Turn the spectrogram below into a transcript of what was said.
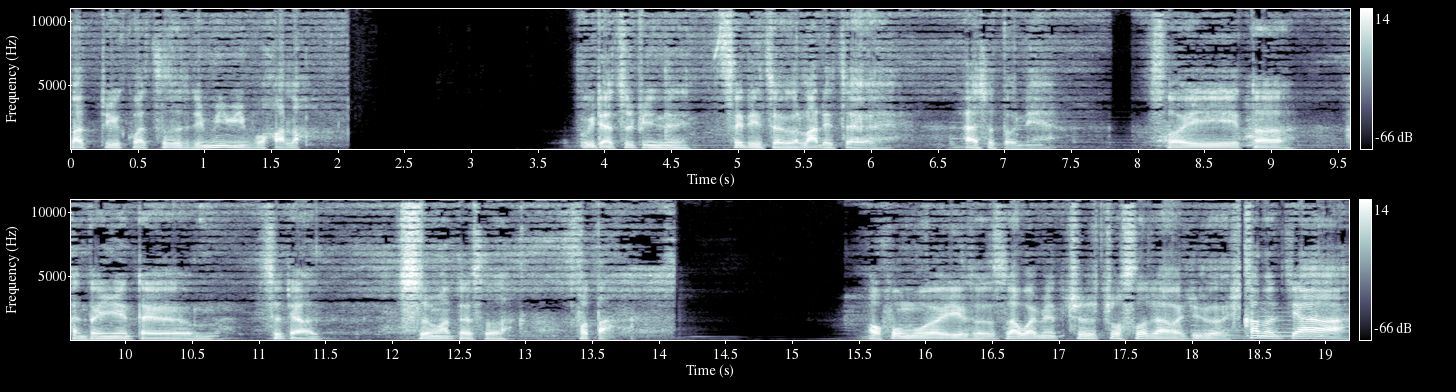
那对我自己的命运不好了。为了治病，这里走那里走，二十多年，所以到很多医院都治疗，希望都是不大。我父母有时候在外面去做事了，就是看到家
